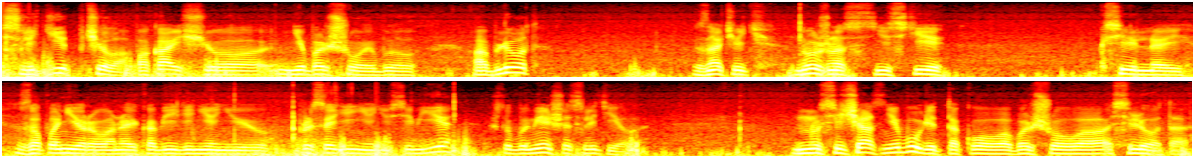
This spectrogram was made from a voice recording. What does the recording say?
слетит пчела. Пока еще небольшой был облет, значит нужно снести к сильной, запланированной к объединению, присоединению семье, чтобы меньше слетело. Но сейчас не будет такого большого слета.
